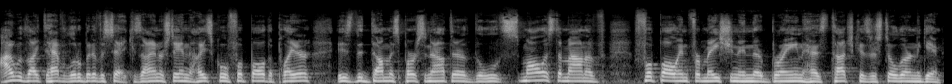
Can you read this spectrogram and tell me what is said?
I would like to have a little bit of a say because I understand in high school football, the player is the dumbest person out there. The smallest amount of football information in their brain has touched because they're still learning the game.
